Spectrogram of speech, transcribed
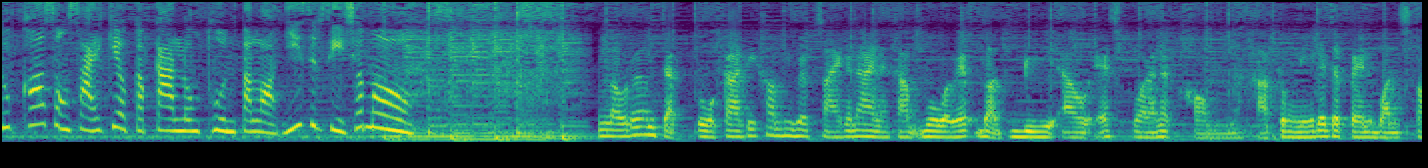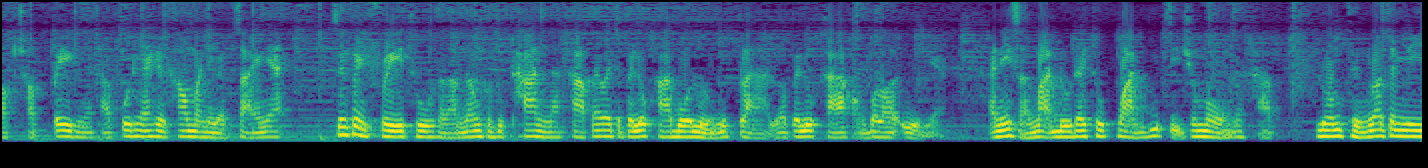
ทุกข้อสงสัยเกี่ยวกับการลงทุนตลอด 24 ชั่วโมง เราเริ่มจากตัวการที่เข้าที่เว็บไซต์ก็ได้นะครับ www.blswarrant.com นะครับ ตรงนี้ก็จะเป็น one stop shopping นะครับ พูดง่ายๆคือเข้ามาในเว็บไซต์เนี่ย ซึ่งเป็นฟรีทูสำหรับนักลงทุกท่านนะครับ ไม่ว่าจะเป็นลูกค้าโบลูนหรือเปล่าหรือเป็นลูกค้าของบลอื่นเนี่ย อันนี้สามารถดูได้ทุกวัน 24 ชั่วโมงนะครับ รวมถึงเราจะมี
